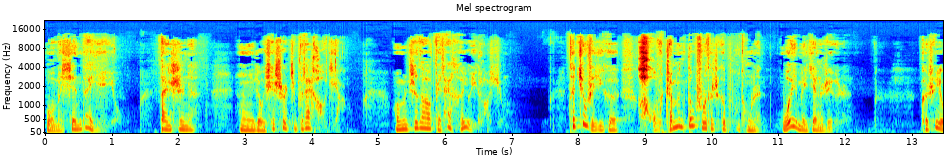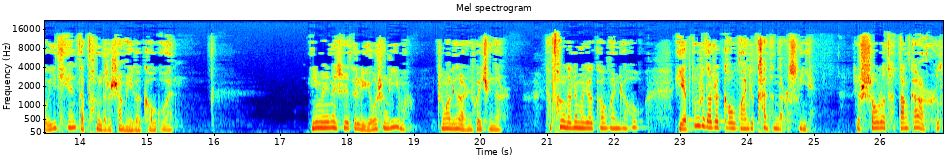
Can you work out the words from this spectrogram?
我们现在也有，但是呢，嗯，有些事儿就不太好讲。我们知道北戴河有一个老兄，他就是一个好，人们都说他是个普通人，我也没见过这个人。可是有一天，他碰到了上面一个高官，因为那是个旅游胜地嘛，中央领导人会去那儿。他碰到这么一个高官之后，也不知道这高官就看他哪儿顺眼，就收了他当干儿子。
